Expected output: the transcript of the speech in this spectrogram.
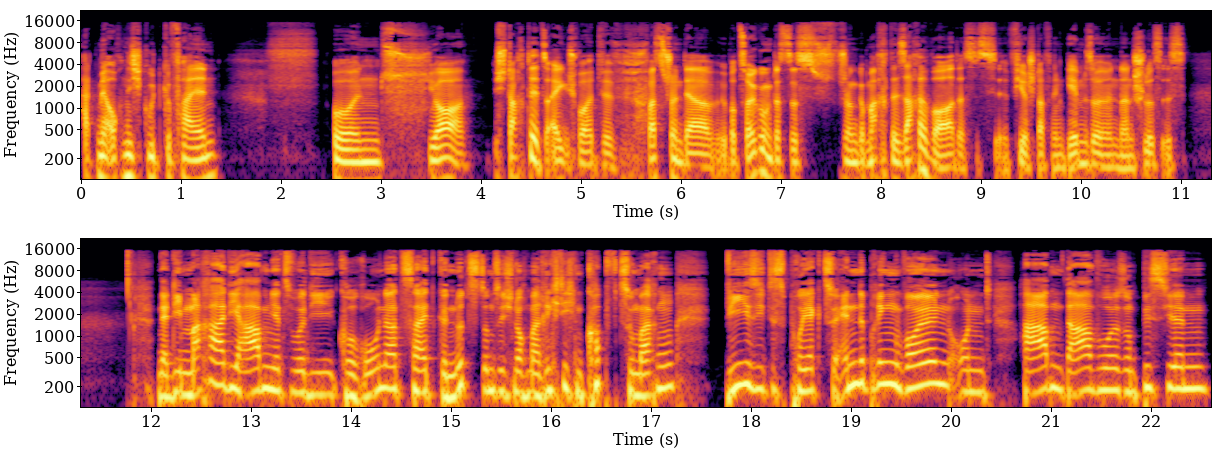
hat mir auch nicht gut gefallen. Und ja, ich dachte jetzt eigentlich, war fast schon der Überzeugung, dass das schon gemachte Sache war, dass es vier Staffeln geben soll und dann Schluss ist. Na, die Macher, die haben jetzt wohl die Corona-Zeit genutzt, um sich nochmal richtig einen Kopf zu machen, wie sie das Projekt zu Ende bringen wollen und haben da wohl so ein bisschen,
